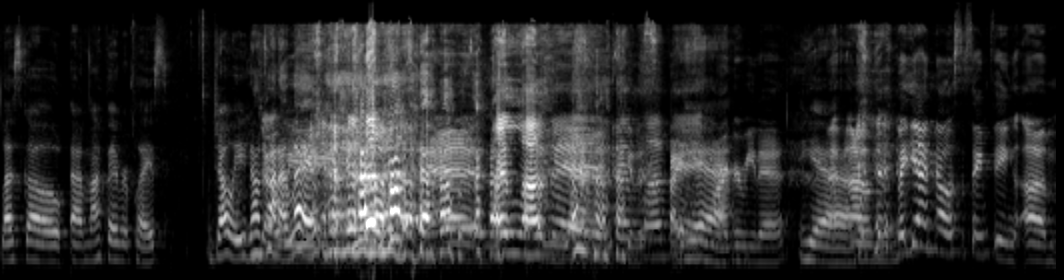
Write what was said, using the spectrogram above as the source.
let's go. Uh, my favorite place. Joey, downtown Joey. LA. Yes. I love it. Yes, I love it. Yeah. margarita. yeah. um, but yeah, no, it's the same thing. Um,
